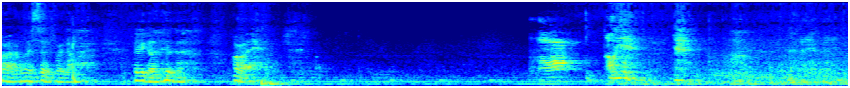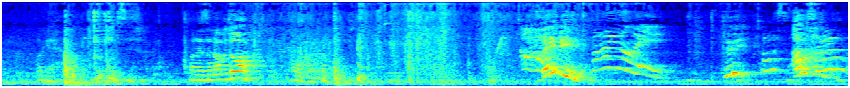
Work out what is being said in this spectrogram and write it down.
Alright, I'm gonna for it now. Here we go, here we go. Alright. Ah, okay. Okay. This is. Oh, another door. Oh my god. Baby! Finally! Who? was Oh,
